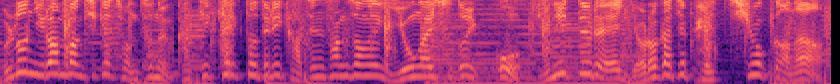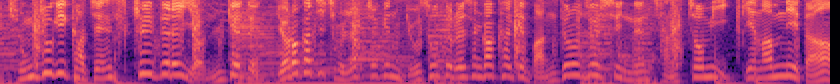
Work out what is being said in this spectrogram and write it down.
물론 이러한 방식의 전투는 각기 캐릭터들이 가진 상성을 이용할 수도 있고 유닛들의 여러가지 배치 효과나 종족이 가진 스킬들의 연계 등 여러가지 전략적인 요소들을 생각하게 만들어줄 수 있는 장점이 있긴 합니다.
